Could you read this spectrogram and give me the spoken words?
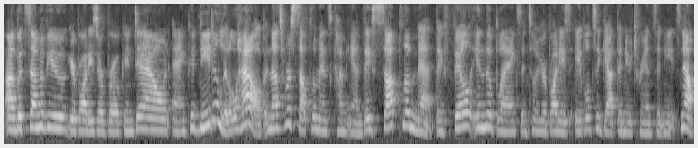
Um, but some of you, your bodies are broken down and could need a little help. And that's where supplements come in. They supplement, they fill in the blanks until your body is able to get the nutrients it needs. Now,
